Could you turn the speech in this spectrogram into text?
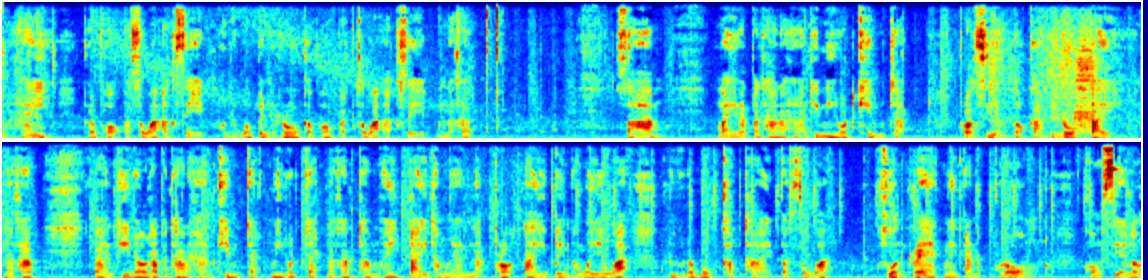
ำให้กระเพาะปัสสาวะอักเสบ หรือว่าเป็นโรคกระเพาะปัสสาวะอักเสบนะครับ 3. ไม่รับประทานอาหารที่มีรสเค็มจัด เพราะเสี่ยงต่อการเป็นโรคไตนะครับ การที่เรารับประทานอาหารเค็มจัดมีรสจัดนะครับทำให้ไตทำงานหนัก เพราะไตเป็นอวัยวะ หรือระบบขับถ่ายปัสสาวะส่วนแรกในการกรองของเสียเหล่า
